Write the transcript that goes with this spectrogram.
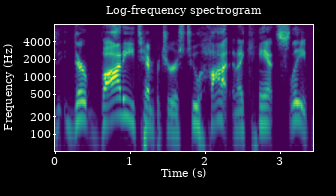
th- their body temperature is too hot and I can't sleep.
